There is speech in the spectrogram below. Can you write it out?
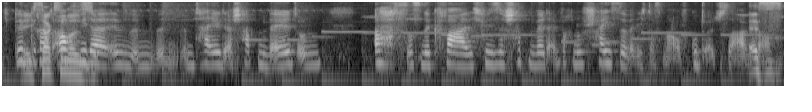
Ich bin gerade auch so- wieder im, im, im, Teil der Schattenwelt und Ach, das ist eine Qual. Ich finde diese Schattenwelt einfach nur scheiße, wenn ich das mal auf gut Deutsch sage. Es ist,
